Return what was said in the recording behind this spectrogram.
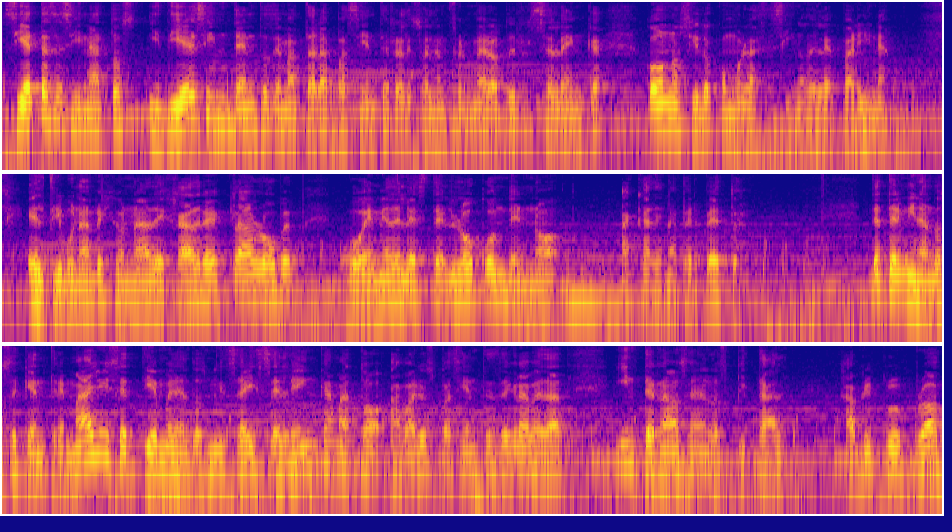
Siete asesinatos y diez intentos de matar a pacientes realizó el enfermero Peter Selenka, conocido como el asesino de la heparina. El Tribunal Regional de Hadre Kralove, Bohemia del Este, lo condenó a cadena perpetua, determinándose que entre mayo y septiembre del 2006 Selenka mató a varios pacientes de gravedad internados en el hospital Havlicrup Broad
